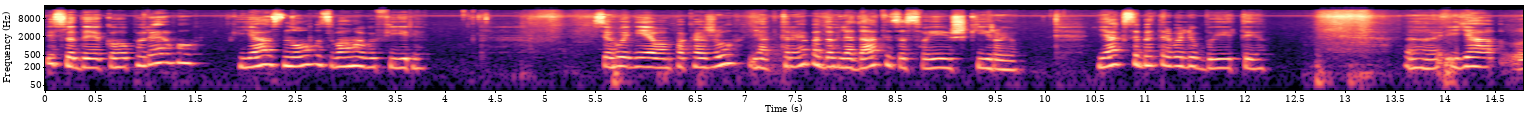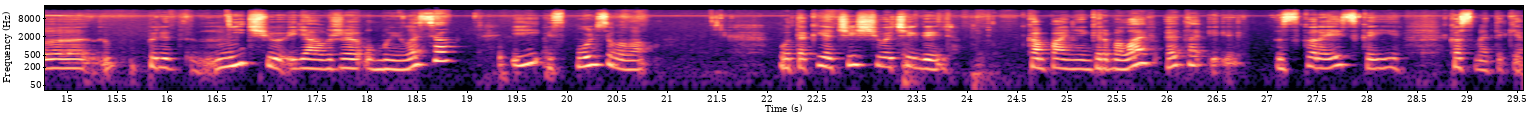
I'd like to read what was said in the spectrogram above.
Після деякого перерву я знову з вами в ефірі. Сьогодні я вам покажу, як треба доглядати за своєю шкірою, як себе треба любити. Е, Я е, перед ніччю я вже умилася і использовала вот такий очищувачий гель компанії Herbalife. Это з корейської косметики.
